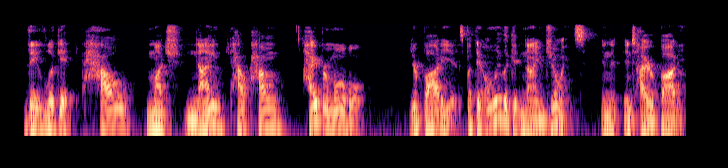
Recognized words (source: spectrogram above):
they look at how much nine how how hypermobile your body is, but they only look at nine joints in the entire body.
